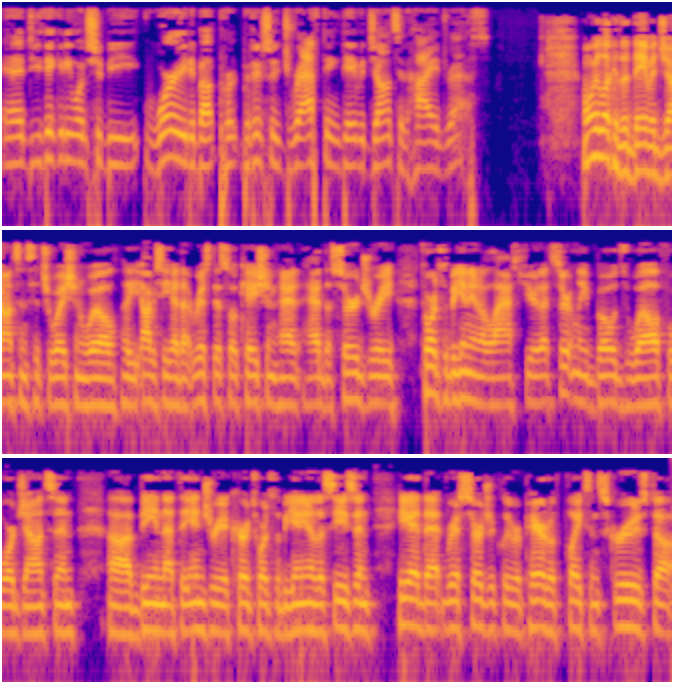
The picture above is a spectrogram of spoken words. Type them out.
And do you think anyone should be worried about potentially drafting David Johnson high in drafts? When we look at the David Johnson situation, Will, he obviously had that wrist dislocation, had had the surgery towards the beginning of last year. That certainly bodes well for Johnson, uh, being that the injury occurred towards the beginning of the season. He had that wrist surgically repaired with plates and screws to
